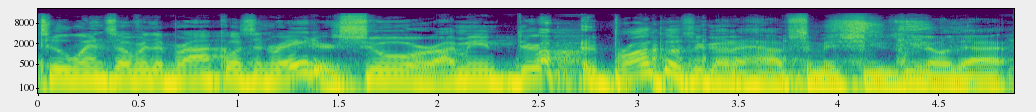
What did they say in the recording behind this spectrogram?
two wins over the Broncos and Raiders. Sure. I mean, the Broncos are going to have some issues. We know that.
